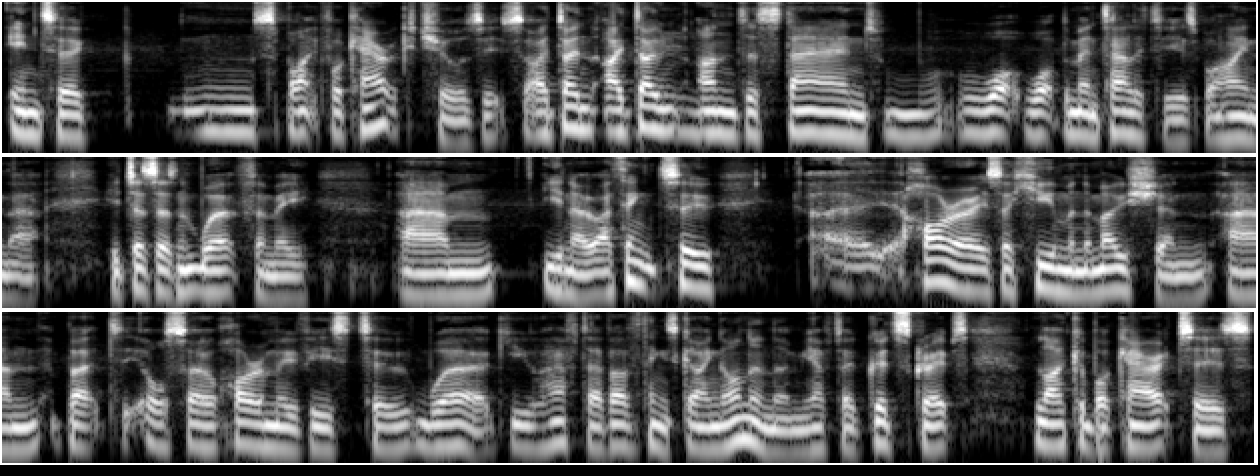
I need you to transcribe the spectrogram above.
into mm, spiteful caricatures it's i don't i don't mm. understand what what the mentality is behind that it just doesn't work for me um, you know i think to uh, horror is a human emotion, um, but also horror movies to work, you have to have other things going on in them. You have to have good scripts, likable characters,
